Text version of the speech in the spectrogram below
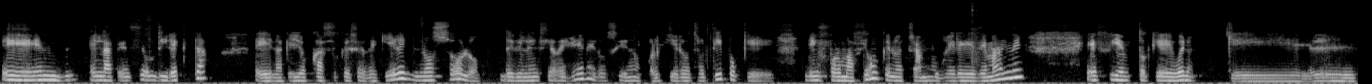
en, la atención directa en aquellos casos que se requieren, no solo de violencia de género, sino cualquier otro tipo que, de información que nuestras mujeres demanden. Es cierto que, bueno, que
